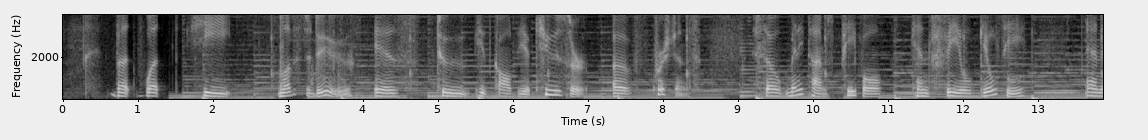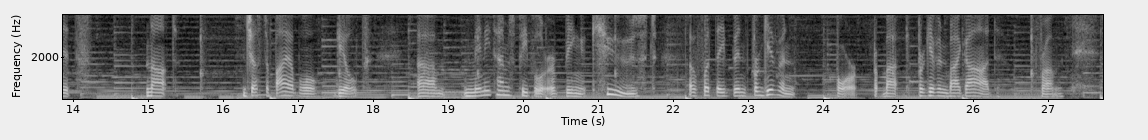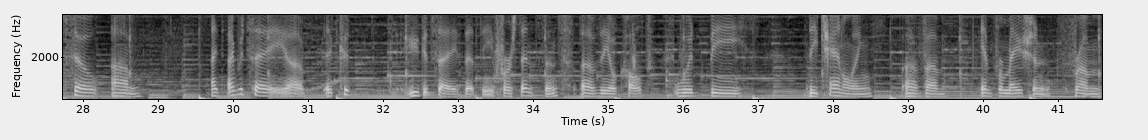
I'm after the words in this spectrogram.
But what he loves to do is to, he's called the accuser of Christians. So many times people can feel guilty and it's not justifiable guilt. Um, many times people are being accused of what they've been forgiven for, by, forgiven by God from. So um, I, I, would say uh, it could, you could say that the first instance of the occult would be the channeling of um, information from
